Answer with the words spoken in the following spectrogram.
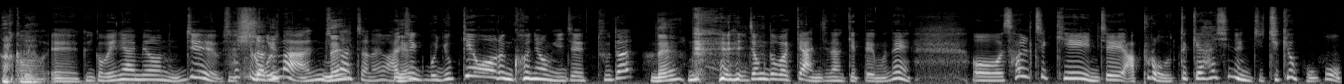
아, 그래요? 어, 예. 그러니까 왜냐하면 이제 사실 시작이... 얼마 안 네? 지났잖아요. 네? 아직 예? 뭐 6개월은 커녕 이제 두 달? 네. 네. 이 정도밖에 안 지났기 때문에 어, 솔직히 이제 앞으로 어떻게 하시는지 지켜보고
